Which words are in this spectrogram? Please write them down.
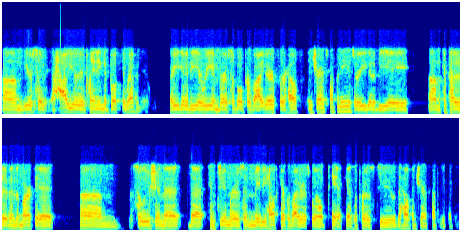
um, your, so how you're planning to book the revenue. Are you going to be a reimbursable provider for health insurance companies, or are you going to be a um, competitive in the market um, solution that that consumers and maybe healthcare providers will pick as opposed to the health insurance company picking?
